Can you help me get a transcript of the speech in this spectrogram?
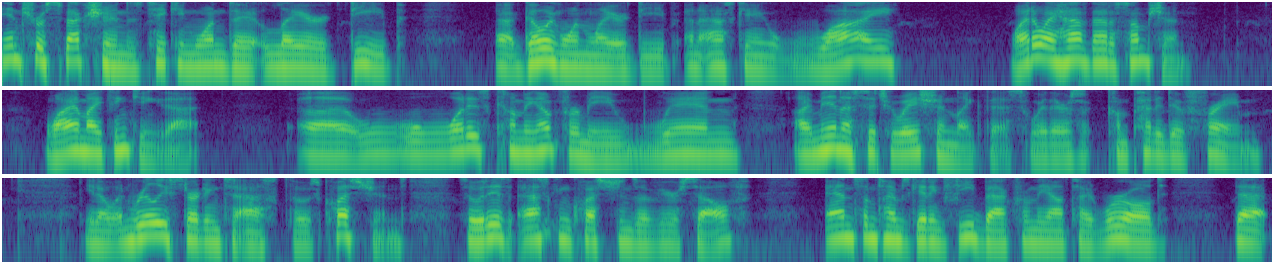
introspection is taking one day, layer deep, uh, going one layer deep, and asking why, why do I have that assumption? Why am I thinking that? Uh, what is coming up for me when I'm in a situation like this where there's a competitive frame? You know, and really starting to ask those questions. So it is asking questions of yourself and sometimes getting feedback from the outside world that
